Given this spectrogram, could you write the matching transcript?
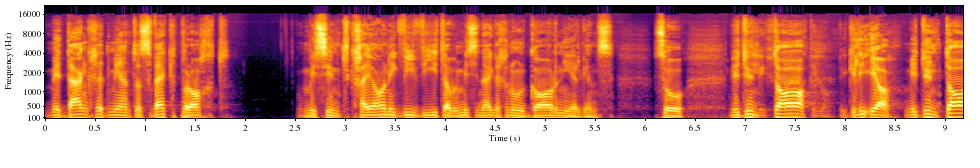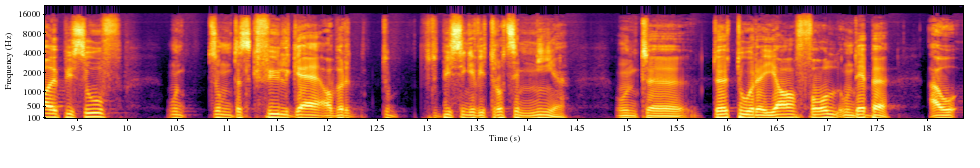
wir denken, wir haben das weggebracht und wir sind, keine Ahnung wie weit, aber wir sind eigentlich nur gar nirgends. So, wir tun da, ja, wir tun da etwas auf und um das Gefühl zu geben, aber du, du bist irgendwie trotzdem nie. Und äh, dort durch, ja, voll und eben auch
